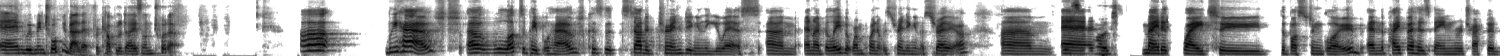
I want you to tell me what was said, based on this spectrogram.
and we've been talking about that for a couple of days on Twitter. Uh, we have. Uh, well, lots of people have because it started trending in the US, um, and I believe at one point it was trending in Australia, um, and it made its way to the Boston Globe. And the paper has been retracted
